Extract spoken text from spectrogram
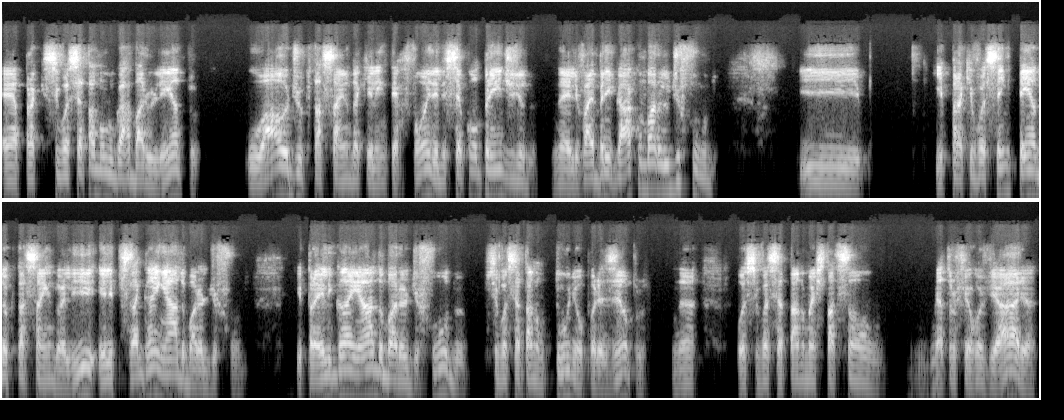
é, para que se você está num lugar barulhento, o áudio que está saindo daquele interfone ele ser compreendido, né? Ele vai brigar com barulho de fundo. E, e para que você entenda o que está saindo ali, ele precisa ganhar do barulho de fundo. E para ele ganhar do barulho de fundo, se você está num túnel, por exemplo, né? Ou se você está numa estação metroferroviária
